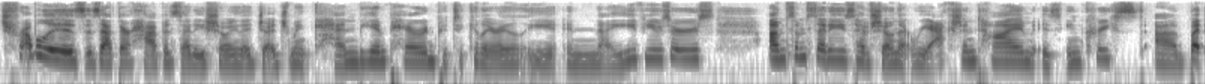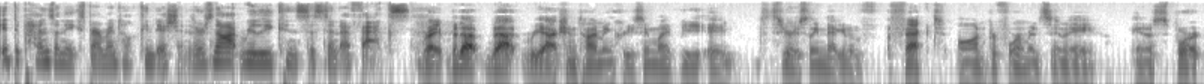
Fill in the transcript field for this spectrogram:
trouble is, is that there have been studies showing that judgment can be impaired, particularly in naive users. Um, some studies have shown that reaction time is increased, uh, but it depends on the experimental conditions. There's not really consistent effects. Right. But that, that reaction time increasing might be a seriously negative effect on performance in a in a sport.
